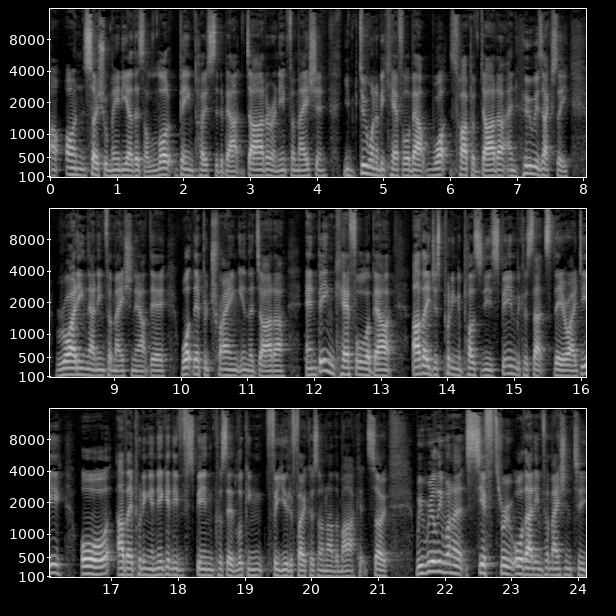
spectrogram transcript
Uh, on social media. There's a lot being posted about data and information. You do want to be careful about what type of data and who is actually writing that information out there, what they're portraying in the data, and being careful about are they just putting a positive spin because that's their idea, or are they putting a negative spin because they're looking for you to focus on other markets? So we really want to sift through all that information to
